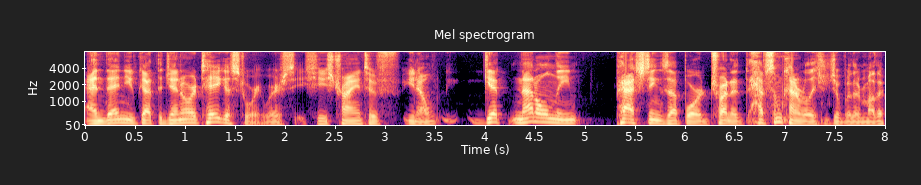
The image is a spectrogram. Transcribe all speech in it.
And then you've got the Jenna Ortega story where she's trying to you know get not only patch things up or trying to have some kind of relationship with her mother,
